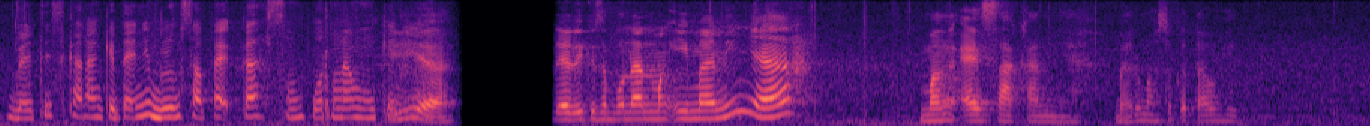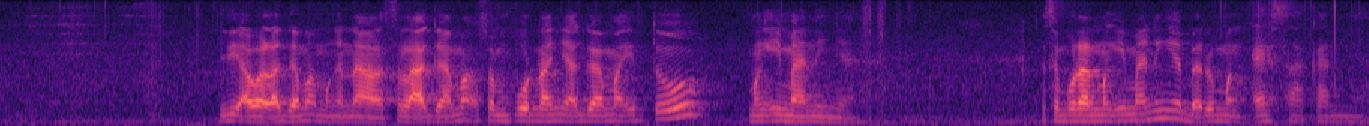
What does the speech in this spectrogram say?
Berarti sekarang kita ini belum sampai ke sempurna mungkin. ya? Iya. Dari kesempurnaan mengimaninya, mengesakannya, baru masuk ke tauhid. Jadi awal agama mengenal, setelah agama sempurnanya agama itu mengimaninya. Kesempurnaan mengimaninya baru mengesakannya.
